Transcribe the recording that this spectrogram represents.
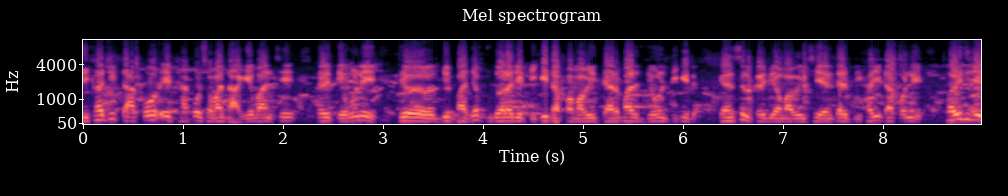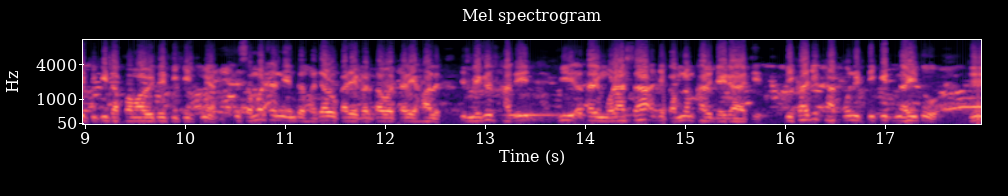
ભીખાજી ઠાકોર એ ઠાકોર સમાજના આગેવાન છે. ત્યારે તેઓને જે ભાજપ દ્વારા જે ટિકિટ આપવામાં આવી ત્યારબાદ જેઓની ટિકિટ કેન્સલ કરી દેવામાં આવી છે, અને ત્યારે ભીખાજી ઠાકોરને ફરીથી જે ટિકિટ આપવામાં આવી તે ટિકિટને સમર્થનની અંદર હજારો કાર્યકર્તાઓ અત્યારે હાલ જે મેઘરજ ખાતે અત્યારે મોડાસા જે કમલમ ખાતે જઈ રહ્યા છે. ભીખાજી ઠાકોરની ટિકિટ નહીં તો જે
